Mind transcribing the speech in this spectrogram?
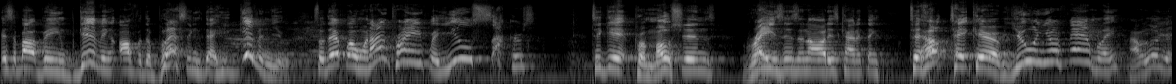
It's about being giving off of the blessings that he given you. So therefore, when I'm praying for you suckers to get promotions, raises, and all these kind of things to help take care of you and your family, hallelujah,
